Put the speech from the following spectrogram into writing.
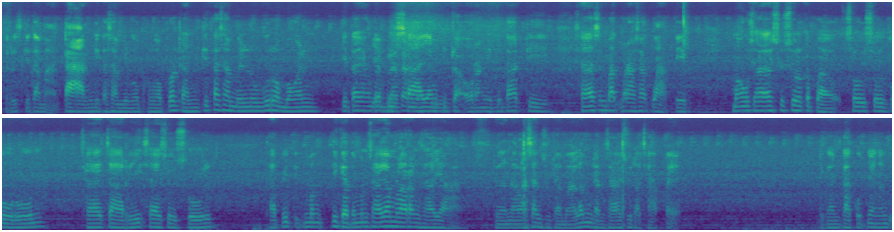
terus kita makan kita sambil ngobrol-ngobrol dan kita sambil nunggu rombongan kita yang Yang terpisah yang tiga orang itu tadi. Saya sempat merasa khawatir mau saya susul ke bawah susul turun saya cari saya susul. Tapi tiga teman saya melarang saya. Dengan alasan sudah malam dan saya sudah capek. Dengan takutnya nanti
